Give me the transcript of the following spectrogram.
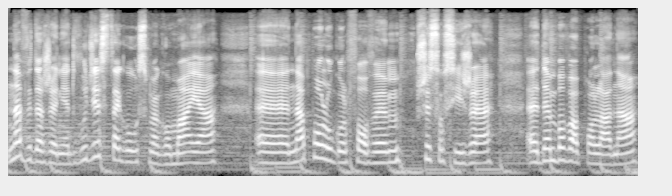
na wydarzenie 28 maja e, na polu golfowym przy Sosirze e, Dębowa Polana.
